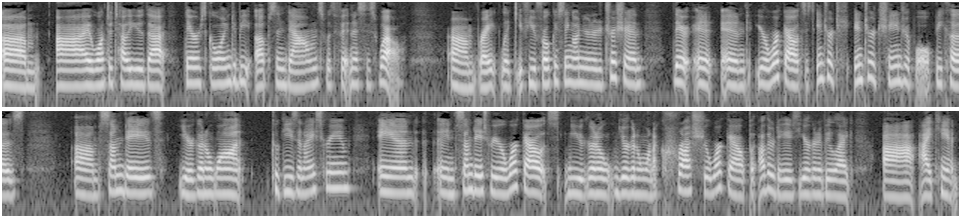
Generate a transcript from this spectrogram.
um, I want to tell you that there's going to be ups and downs with fitness as well, um, right? Like if you're focusing on your nutrition, there and your workouts, it's inter- interchangeable because um, some days you're gonna want cookies and ice cream, and in some days for your workouts, you're gonna you're gonna want to crush your workout, but other days you're gonna be like, uh, I can't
